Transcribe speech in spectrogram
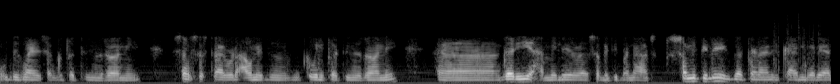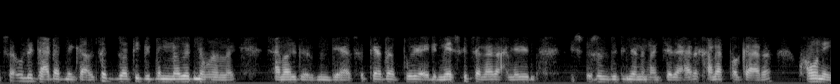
उद्योग वाणिज्य सङ्घको प्रतिनिधि रहने सङ्घ संस्थाहरूबाट आउने पनि प्रतिनिधि रहने गरी हामीले एउटा समिति बनाएको छ। समितिले एकदम प्रणाली कायम गरेका छ उसले डाटा निकाल्छ जति विपन्न नगरी नहुनलाई सामग्रीहरू पनि दिएको छ। त्यहाँ त पुरै अहिले मेसकै चलाएर हामीले स्पेसल दुई तिनजना मान्छे राखेर खाना पकाएर खुवाउने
